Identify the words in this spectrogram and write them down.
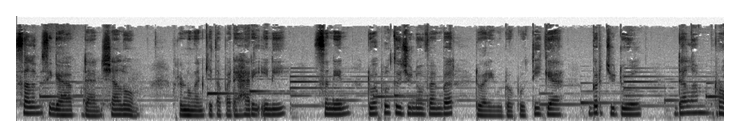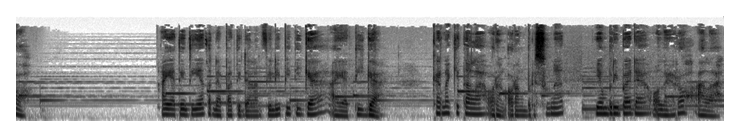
Salam sigap dan shalom. Renungan kita pada hari ini, Senin 27 November 2023, berjudul Dalam Roh. Ayat intinya terdapat di dalam Filipi 3 ayat 3. Karena kitalah orang-orang bersunat yang beribadah oleh roh Allah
